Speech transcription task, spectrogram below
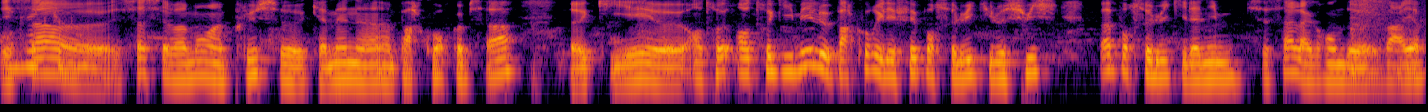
Et ça, euh, ça c'est vraiment un plus euh, qu'amène un parcours comme ça, euh, qui est euh, entre entre guillemets le parcours il est fait pour celui qui le suit, pas pour celui qui l'anime. C'est ça la grande variable.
